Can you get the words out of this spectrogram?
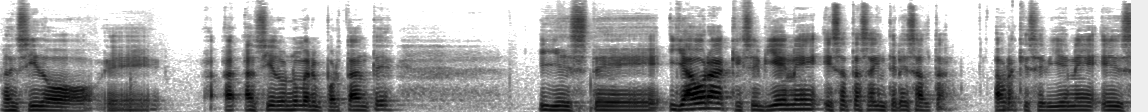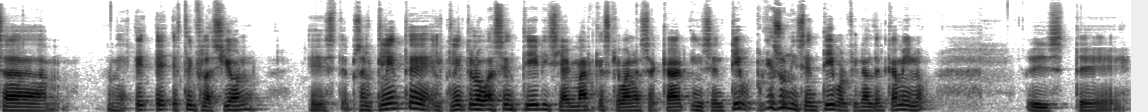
han sido, eh, ha, sido un número importante. Y, este, y ahora que se viene esa tasa de interés alta, ahora que se viene esa, e, e, esta inflación, este, pues el cliente, el cliente lo va a sentir y si hay marcas que van a sacar incentivo, porque es un incentivo al final del camino, este,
